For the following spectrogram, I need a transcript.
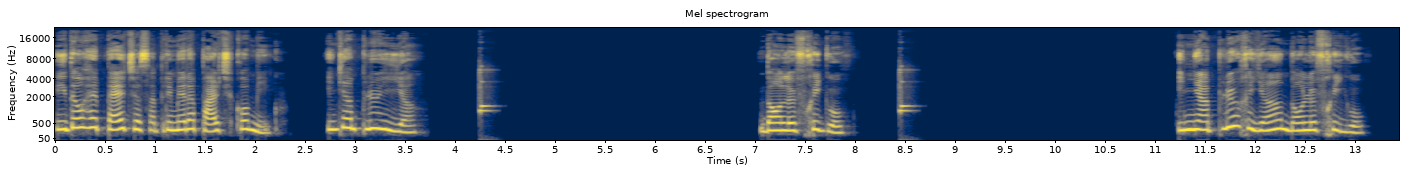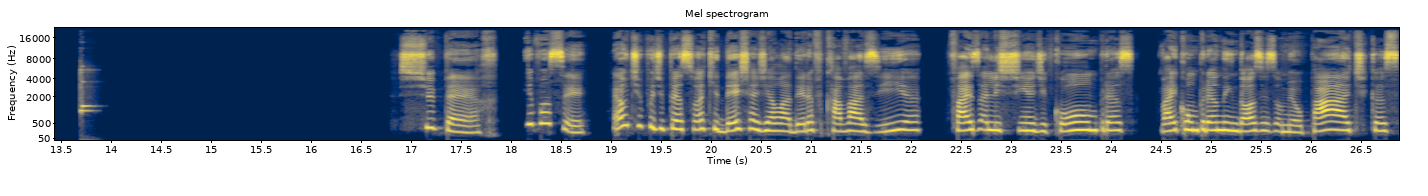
Então repete essa primeira parte comigo. Il n'y a plus rien. Dans le frigo. Il n'y a plus rien dans le frigo. Super! E você? É o tipo de pessoa que deixa a geladeira ficar vazia, faz a listinha de compras, vai comprando em doses homeopáticas,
